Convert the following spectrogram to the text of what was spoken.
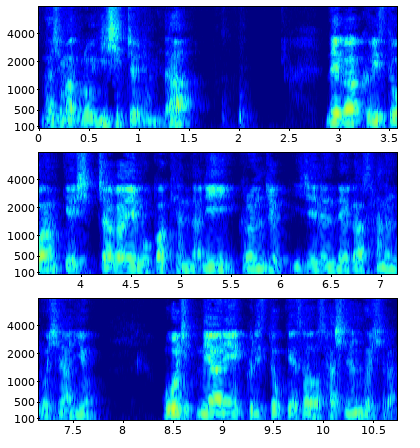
마지막으로 20절입니다. 내가 그리스도와 함께 십자가에 못 박혔나니 그런즉 이제는 내가 사는 것이 아니요 오직 내 안에 그리스도께서 사시는 것이라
